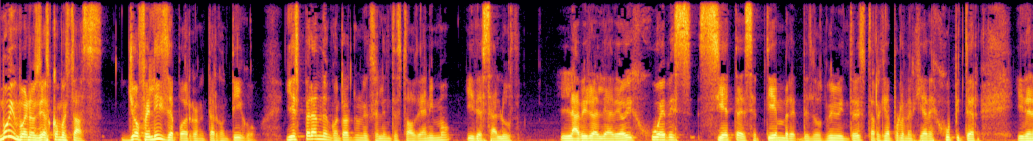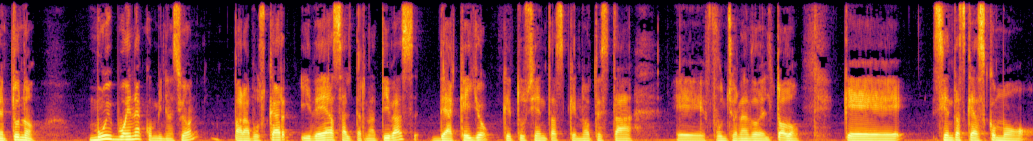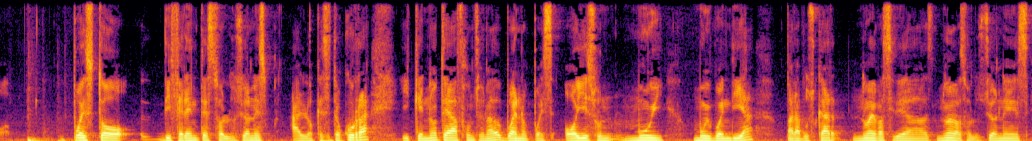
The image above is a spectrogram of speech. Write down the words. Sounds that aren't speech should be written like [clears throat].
Muy buenos días, ¿cómo estás? Yo feliz de poder conectar contigo y esperando encontrarte un excelente estado de ánimo y de salud. La día de hoy, jueves 7 de septiembre del 2023, está regida por la energía de Júpiter y de Neptuno. Muy buena combinación para buscar ideas alternativas de aquello que tú sientas que no te está eh, funcionando del todo, que sientas que has como puesto diferentes soluciones a lo que se te ocurra y que no te ha funcionado, bueno, pues hoy es un muy, muy buen día para buscar nuevas ideas, nuevas soluciones,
